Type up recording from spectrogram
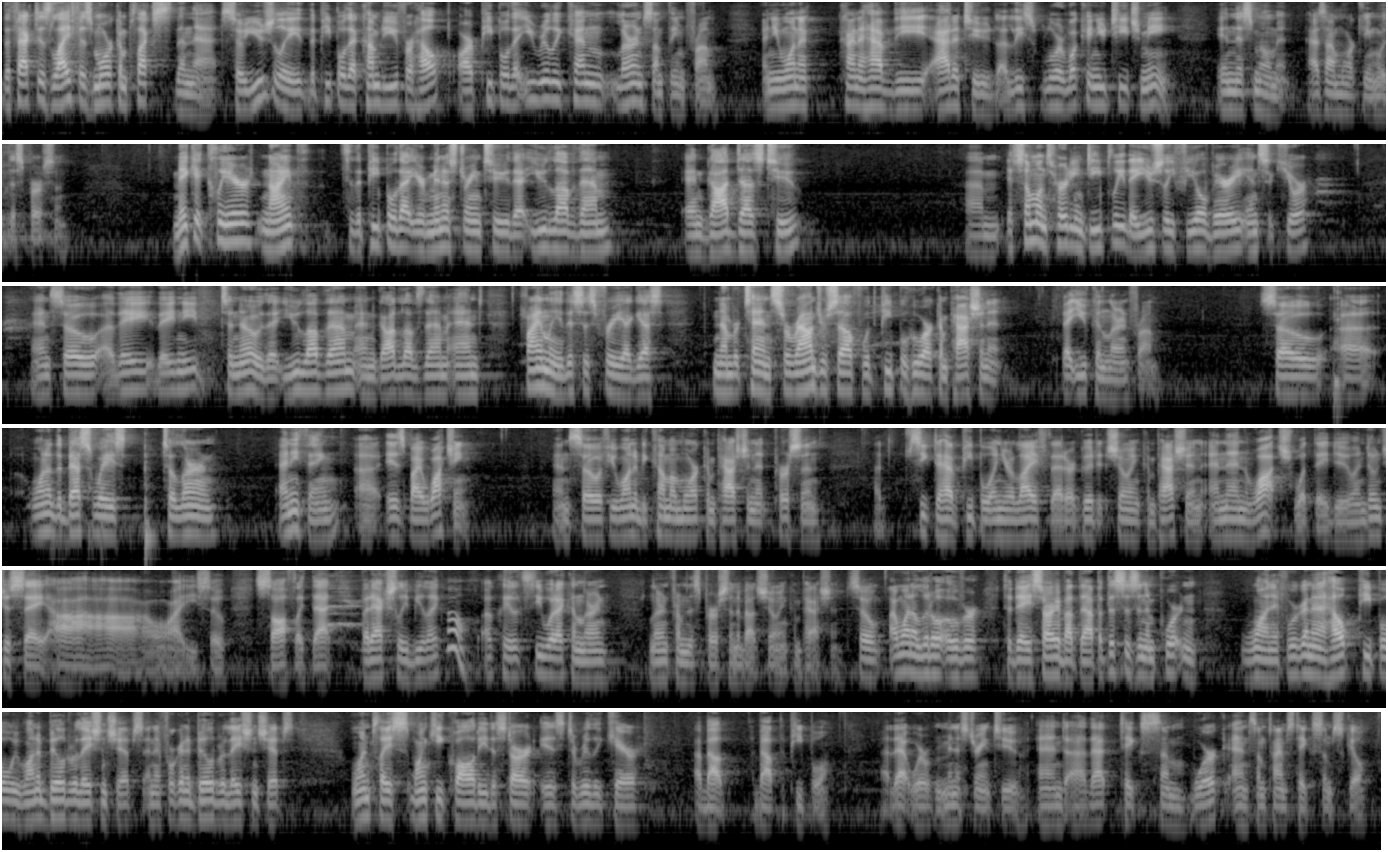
the fact is, life is more complex than that. So, usually, the people that come to you for help are people that you really can learn something from. And you want to kind of have the attitude, at least, Lord, what can you teach me in this moment as I'm working with this person? Make it clear, ninth, to the people that you're ministering to that you love them and God does too. Um, if someone's hurting deeply, they usually feel very insecure. And so uh, they, they need to know that you love them and God loves them. And finally, this is free, I guess. Number 10, surround yourself with people who are compassionate that you can learn from. So, uh, one of the best ways to learn anything uh, is by watching. And so, if you want to become a more compassionate person, seek to have people in your life that are good at showing compassion and then watch what they do and don't just say ah why are you so soft like that? But actually be like oh okay let's see what i can learn learn from this person about showing compassion. So i went a little over today sorry about that but this is an important one. If we're going to help people we want to build relationships and if we're going to build relationships one place one key quality to start is to really care about about the people uh, that we're ministering to. And uh, that takes some work and sometimes takes some skill.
